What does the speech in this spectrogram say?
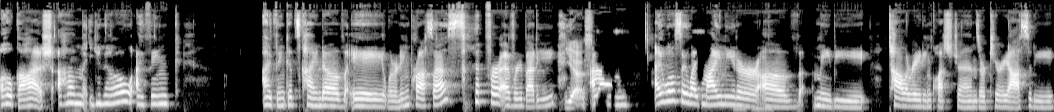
Oh gosh. Um you know i think I think it's kind of a learning process for everybody. Yes. Um, I will say, like, my meter of maybe tolerating questions or curiosity,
